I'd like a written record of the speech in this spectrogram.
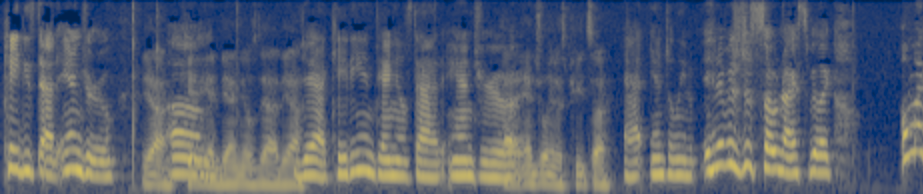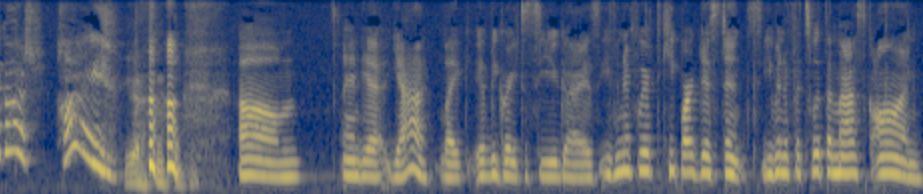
Katie's dad, Andrew. yeah Um, Katie and Daniel's dad. Yeah. Yeah, Katie and Daniel's dad, Andrew, At at, Angelina's Pizza. At Angelina. And it was just so nice to be like, oh my gosh, hi. Yeah. Um, and yeah, yeah, like it'd be great to see you guys, even if we have to keep our distance, even if it's with a mask on,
